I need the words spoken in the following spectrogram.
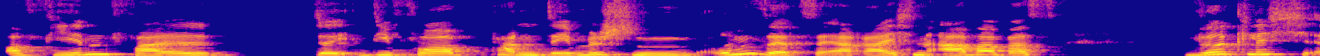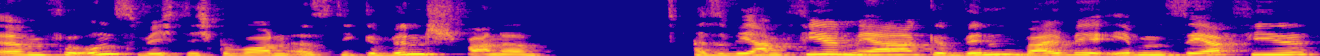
auf jeden Fall die, die vorpandemischen Umsätze erreichen. Aber was wirklich ähm, für uns wichtig geworden ist, die Gewinnspanne. Also wir haben viel mehr Gewinn, weil wir eben sehr viel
